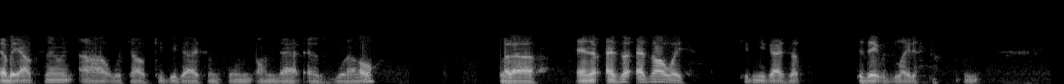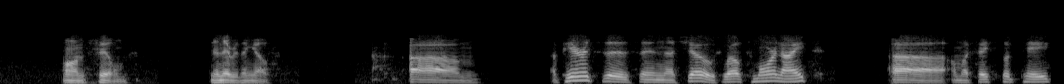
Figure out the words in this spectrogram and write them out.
That'll be out soon, uh, which I'll keep you guys informed on that as well. But uh, and as as always, keeping you guys up to date with the latest on film and everything else. Um, appearances and uh, shows. Well, tomorrow night uh, on my Facebook page,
